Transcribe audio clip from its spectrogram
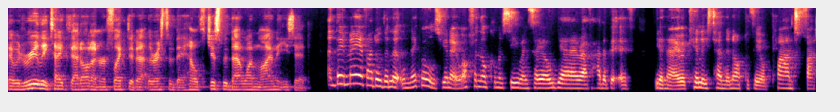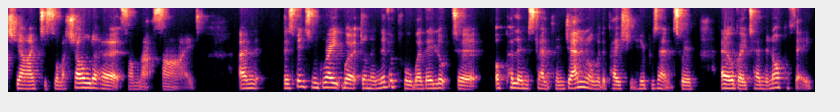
They would really take that on and reflect about the rest of their health just with that one line that you said. And they may have had other little niggles, you know. Often they'll come and see you and say, Oh, yeah, I've had a bit of, you know, Achilles tendinopathy or plantar fasciitis, or my shoulder hurts on that side. And there's been some great work done in Liverpool where they looked at upper limb strength in general with a patient who presents with elbow tendinopathy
